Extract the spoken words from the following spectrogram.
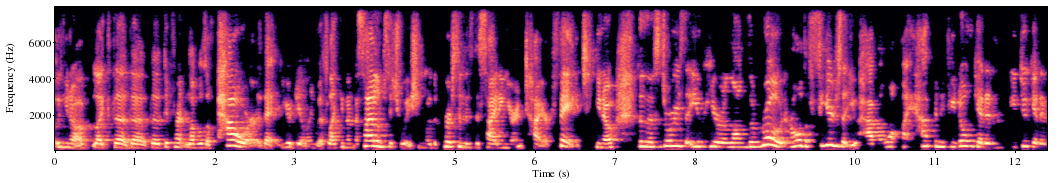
you know, like the, the the different levels of power that you're dealing with, like in an asylum situation where the person is deciding your entire fate. You know, then the stories that you hear along the road and all the fears that you have and what might happen if you don't get it and you do get it,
